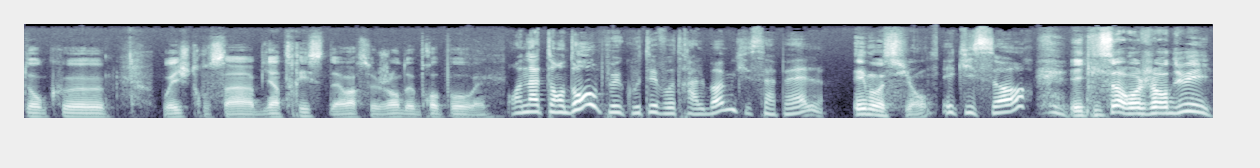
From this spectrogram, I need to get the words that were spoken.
donc, euh, oui, je trouve ça bien triste d'avoir ce genre de propos. En attendant, on peut écouter votre album qui s'appelle Émotion. Et qui sort Et qui sort aujourd'hui.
